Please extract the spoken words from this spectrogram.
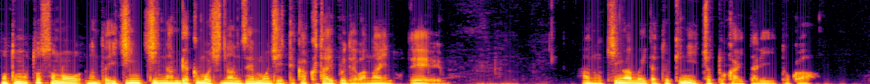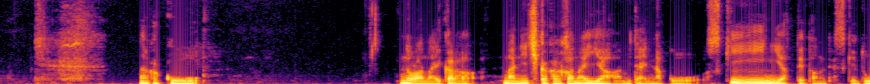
もともとその、なんだ、1日何百文字何千文字って書くタイプではないので、あの、気が向いた時にちょっと書いたりとか、なんかこう、乗らないから何日か書かないや、みたいな、こう、好きにやってたんですけど、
